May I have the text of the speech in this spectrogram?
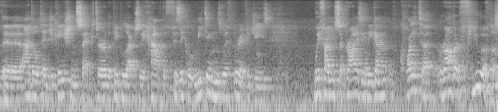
the adult education sector, the people who actually have the physical meetings with the refugees, we found surprisingly quite a, rather few of them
